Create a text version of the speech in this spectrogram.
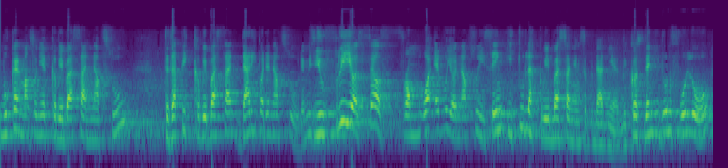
bukan maksudnya kebebasan nafsu tetapi kebebasan daripada nafsu. That means you free yourself from whatever your nafsu is saying itulah kebebasan yang sebenarnya. Because then you don't follow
